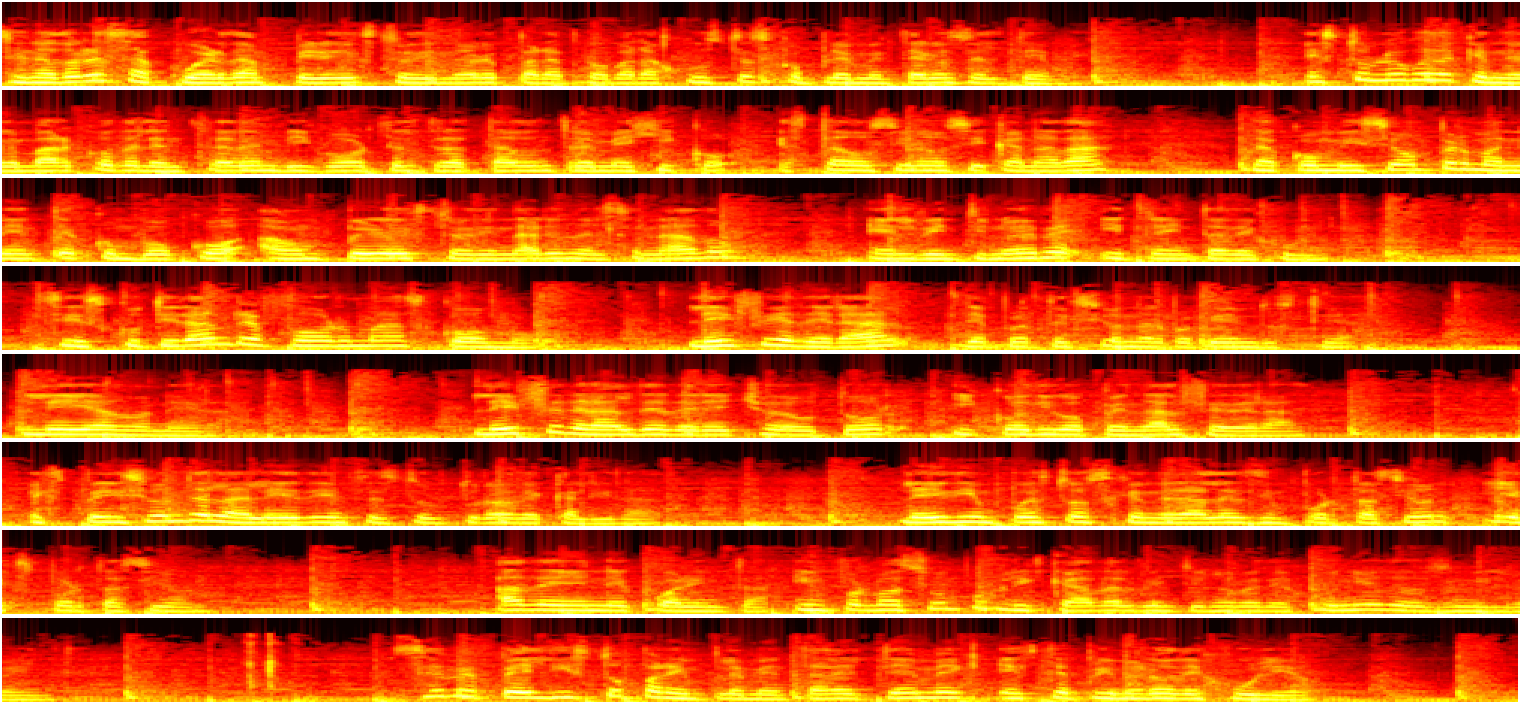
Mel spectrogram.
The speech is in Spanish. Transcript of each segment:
Senadores acuerdan periodo extraordinario para aprobar ajustes complementarios del tema. Esto luego de que en el marco de la entrada en vigor del tratado entre México, Estados Unidos y Canadá, la Comisión Permanente convocó a un periodo extraordinario en el Senado el 29 y 30 de junio. Se discutirán reformas como Ley Federal de Protección de la Propiedad Industrial, Ley Aduanera, Ley Federal de Derecho de Autor y Código Penal Federal, expedición de la Ley de Infraestructura de Calidad, Ley de Impuestos Generales de Importación y Exportación, ADN 40, información publicada el 29 de junio de 2020. CBP listo para implementar el TEMEC este primero de julio.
